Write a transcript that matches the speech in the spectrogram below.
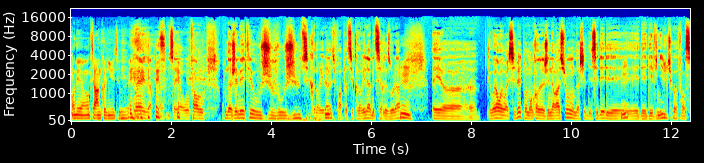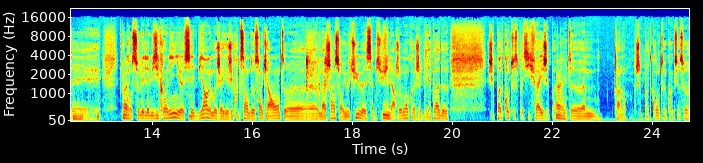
On est en terrain connu et tout. Ouais, enfin, on- n'a jamais été au jus, de ces conneries-là, Mm. enfin pas de ces conneries-là, mais de ces réseaux-là. Et, euh, et voilà, c'est bête, mais on est encore de la génération, on achète des CD, des, des, des vinyles, tu vois. Enfin, c'est Ouais. consommer de la musique en ligne, c'est bien, mais moi j'écoute ça en 240, euh, machin sur YouTube, ça me suffit largement, quoi. Il y a pas de, j'ai pas de compte Spotify, j'ai pas de Ouais. compte. euh, Enfin non, j'ai pas de compte quoi que ce soit.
